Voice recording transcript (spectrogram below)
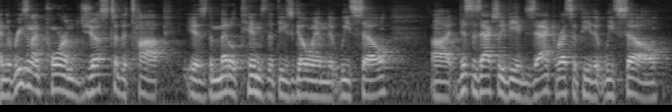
And the reason I pour them just to the top is the metal tins that these go in that we sell. Uh, this is actually the exact recipe that we sell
